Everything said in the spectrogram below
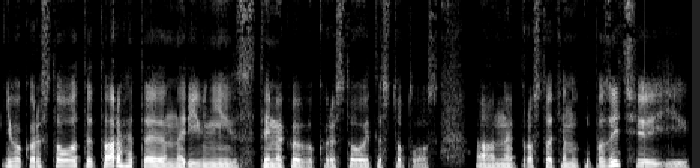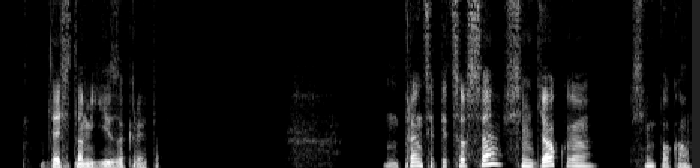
І використовувати таргети на рівні з тим, як ви використовуєте стоп-лосс, а не просто тягнути позицію і десь там її закрити. В принципі, це все. Всім дякую, всім пока.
